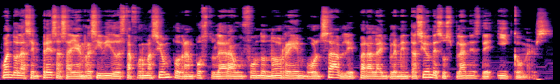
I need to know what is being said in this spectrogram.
Cuando las empresas hayan recibido esta formación podrán postular a un fondo no reembolsable para la implementación de sus planes de e-commerce.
